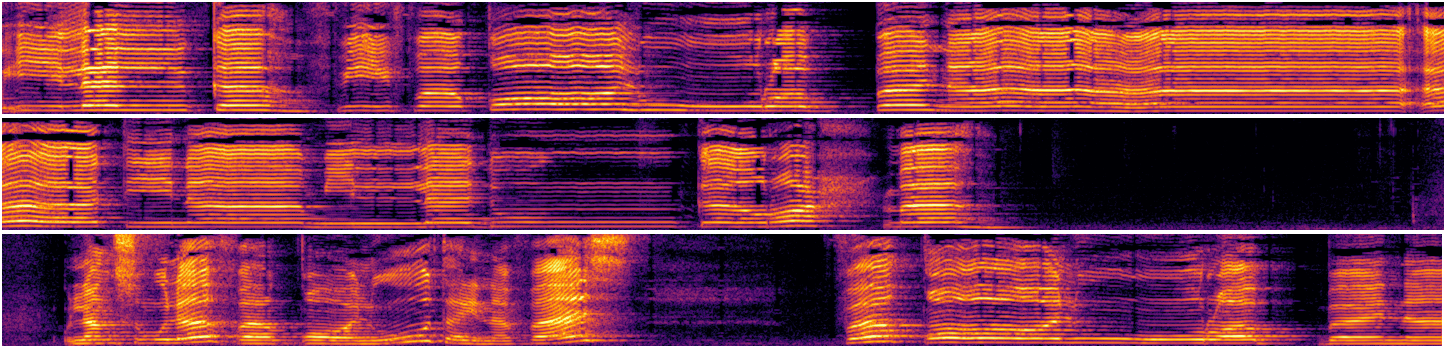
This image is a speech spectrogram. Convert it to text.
إلى الكهف فقالوا Ulang semula. Faqalu. Tarik nafas. Faqalu Rabbana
